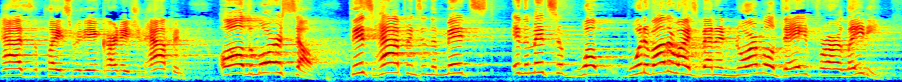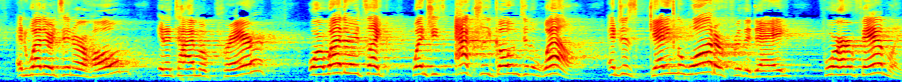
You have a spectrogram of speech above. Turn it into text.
as the place where the incarnation happened. All the more so. This happens in the midst in the midst of what would have otherwise been a normal day for Our Lady. And whether it's in her home in a time of prayer or whether it's like when she's actually going to the well and just getting the water for the day for her family.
